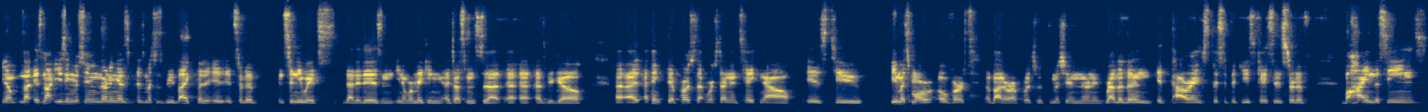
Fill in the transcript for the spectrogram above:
you know not, is not using machine learning as, as much as we'd like, but it, it sort of insinuates that it is, and you know we're making adjustments to that as we go. I, I think the approach that we're starting to take now is to be much more overt about our approach with the machine learning rather than it powering specific use cases sort of behind the scenes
